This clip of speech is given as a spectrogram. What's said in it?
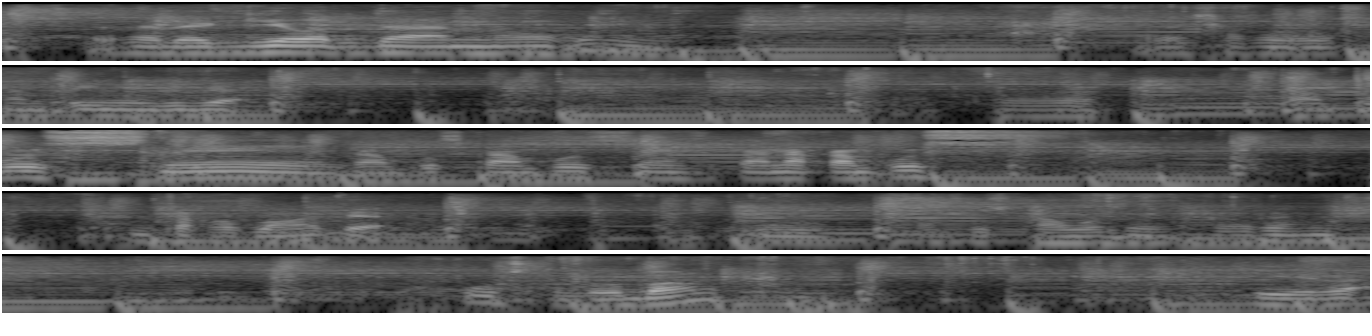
Terus ada Giordano. Uh, ada satu sampingnya juga. Kampus nih kampus-kampus yang anak kampus. Ini cakep banget ya. Nih kampus-kampusnya sekarang. Uh tebel banget. Gila.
